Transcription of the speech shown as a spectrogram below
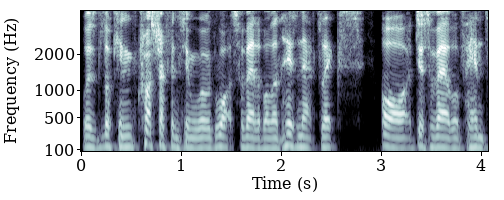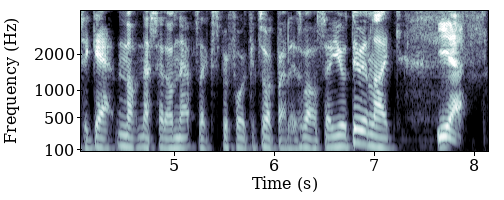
was looking cross-referencing with what's available on his Netflix or just available for him to get, not necessarily on Netflix before he could talk about it as well. So you're doing like yes,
